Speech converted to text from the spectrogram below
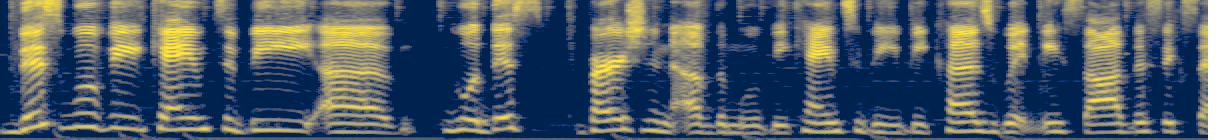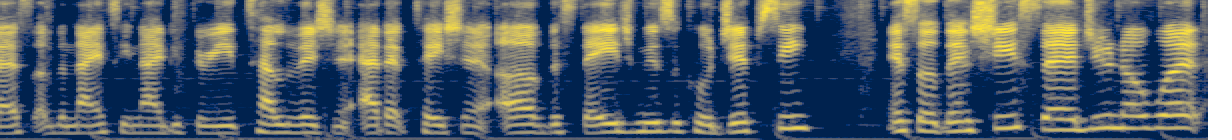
this movie came to be uh well this version of the movie came to be because Whitney saw the success of the 1993 television adaptation of the stage musical Gypsy and so then she said, you know what?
